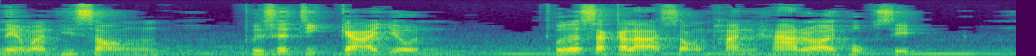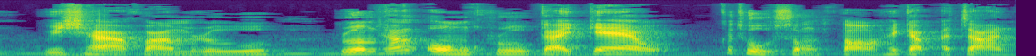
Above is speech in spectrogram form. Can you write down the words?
ในวันที่2 พฤศจิกายน พุทธศักราช 2560 วิชาความรู้รวมทั้งองค์ครูกายแก้ว ก็ถูกส่งต่อให้กับอาจารย์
